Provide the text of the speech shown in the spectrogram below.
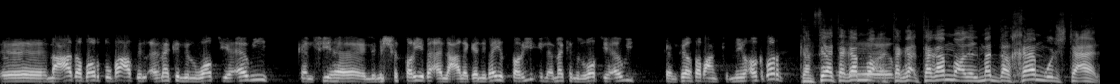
آه، ما عدا برضه بعض الأماكن الواطية قوي كان فيها اللي مش في الطريق بقى اللي على جانبي الطريق الأماكن الواطية قوي كان فيها طبعا كمية أكبر. كان فيها تجمع آه، تج- تجمع للمادة الخام والاشتعال.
